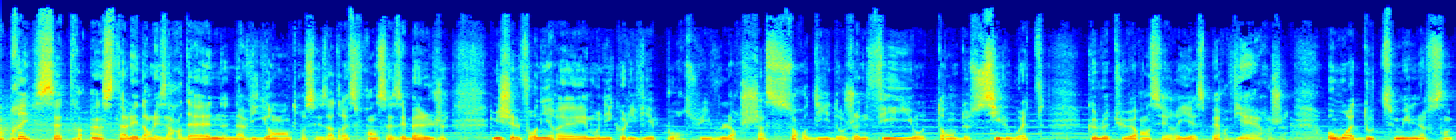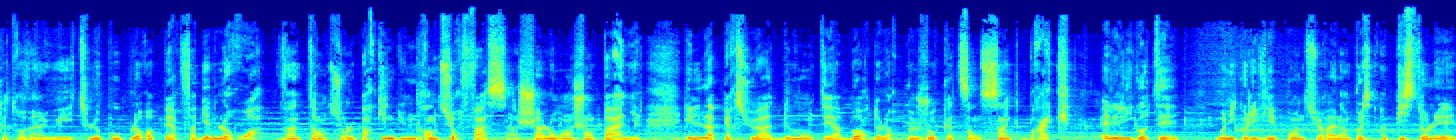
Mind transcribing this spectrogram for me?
Après s'être installé dans les Ardennes, naviguant entre ses adresses françaises et belges, Michel Fourniret et Monique Olivier poursuivent leur chasse sordide aux jeunes filles, autant de silhouettes que le tueur en série espère vierge. Au mois d'août 1988, le couple repère Fabienne Leroy, 20 ans, sur le parking d'une grande surface à Chalon en Champagne. Il la persuade de monter à bord de leur Peugeot 405 Break. Elle est ligotée, Monique Olivier pointe sur elle un, pistolet.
